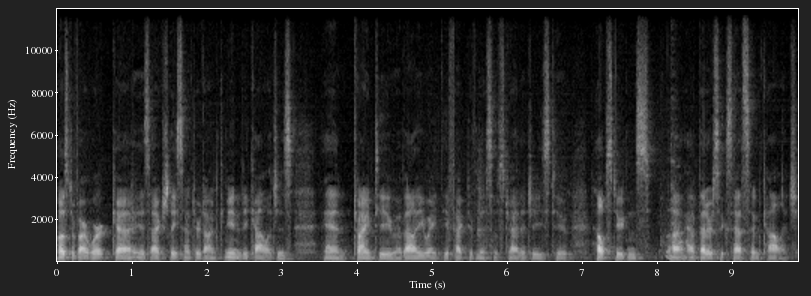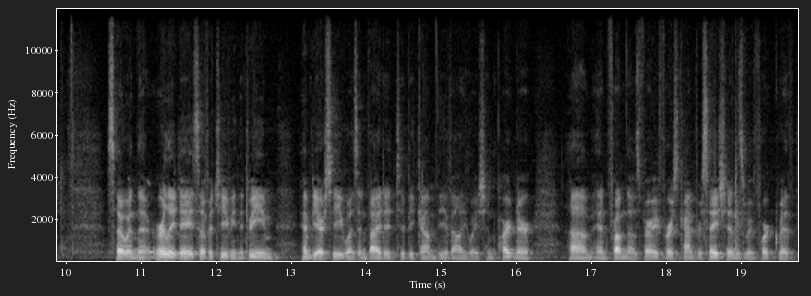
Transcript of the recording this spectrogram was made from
Most of our work uh, is actually centered on community colleges and trying to evaluate the effectiveness of strategies to help students uh, have better success in college. So in the early days of Achieving the Dream, MDRC was invited to become the evaluation partner. Um, and from those very first conversations, we've worked with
